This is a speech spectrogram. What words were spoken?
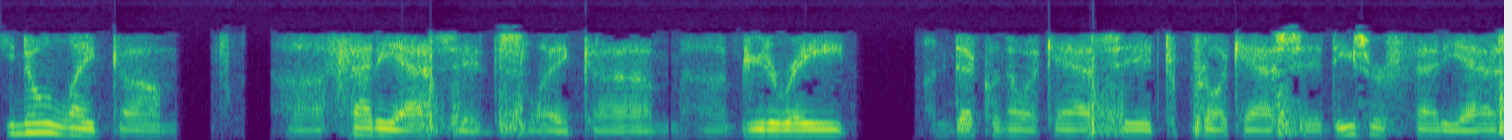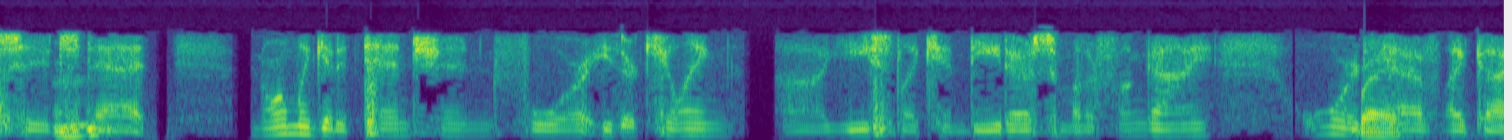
you know, like um, uh, fatty acids like um, uh, butyrate, undecanoic acid, caprylic acid. These are fatty acids mm-hmm. that normally get attention for either killing uh, yeast like candida or some other fungi, or right. they have like uh,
